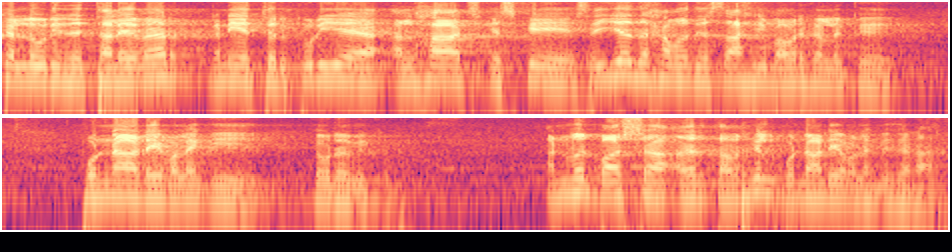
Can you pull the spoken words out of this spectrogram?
கல்லூரியின் தலைவர் கணியத்திற்குரிய அல்ஹாஜ் எஸ்கே சையத் அகமது சாஹிப் அவர்களுக்கு பொன்னாடை வழங்கி கௌரவிக்கும் அன்வர் பாஷா அதற்கு அவர்கள் பொன்னாடை வழங்குகிறார்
